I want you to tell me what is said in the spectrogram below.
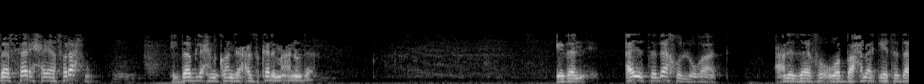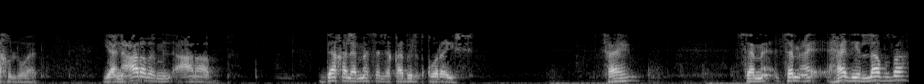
باب فرح يفرحوا الباب اللي إحنا كنا عايز اتكلم عنه ده. اذا أي تداخل لغات؟ أنا زي وضح لك إيه تداخل لغات. يعني عرب من الأعراب دخل مثلا لقبيلة قريش. فاهم؟ سمع, سمع هذه اللفظة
